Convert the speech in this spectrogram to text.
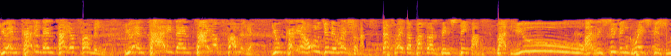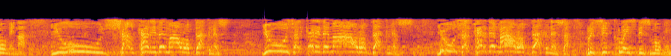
You are carrying the entire family. You are carrying the entire family. You carry a whole generation. That's why the battle has been steeper. But you are receiving grace this morning. You shall carry them out of darkness. You shall carry them out of darkness. You shall carry them out of darkness. Receive grace this morning.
